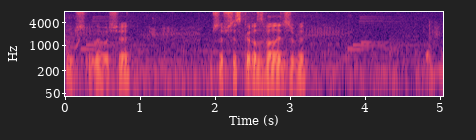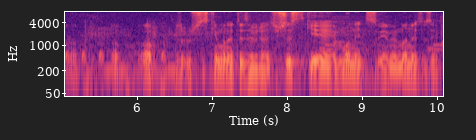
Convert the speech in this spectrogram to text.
Dobrze, udało się. Muszę wszystko rozwalać, żeby... Op, op, op, żeby wszystkie monety zebrać. Wszystkie! Monetyzujemy, monetyzujemy.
